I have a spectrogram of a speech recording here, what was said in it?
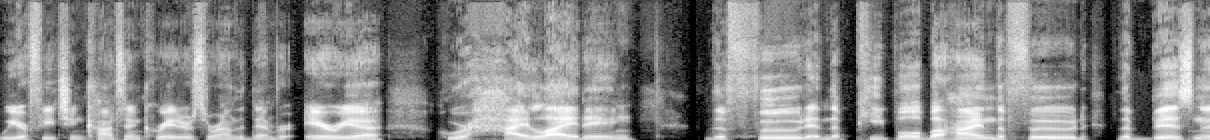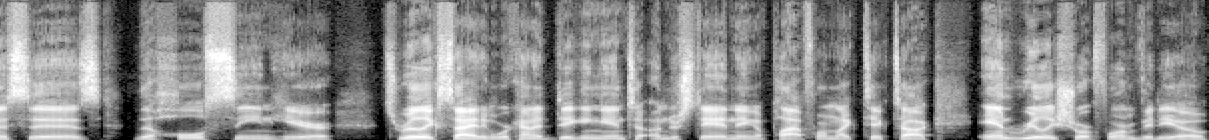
we are featuring content creators around the Denver area who are highlighting the food and the people behind the food, the businesses, the whole scene here. It's really exciting. We're kind of digging into understanding a platform like TikTok and really short form video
